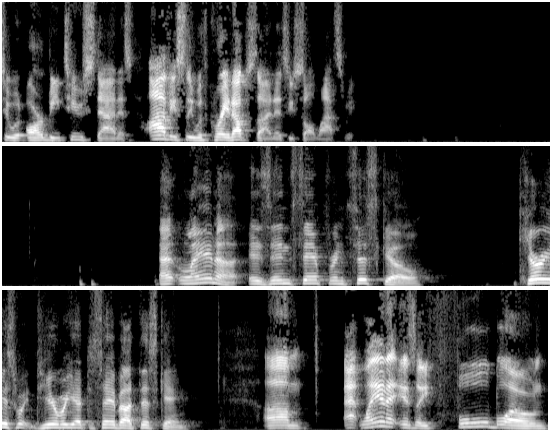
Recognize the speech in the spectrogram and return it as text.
to an RB2 status, obviously with great upside, as you saw last week. Atlanta is in San Francisco. Curious what, to hear what you have to say about this game. Um, Atlanta is a full blown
